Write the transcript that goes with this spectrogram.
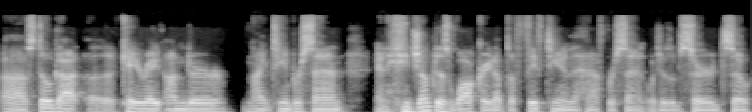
Uh, still got a K rate under 19%, and he jumped his walk rate up to 15.5%, which is absurd. So,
